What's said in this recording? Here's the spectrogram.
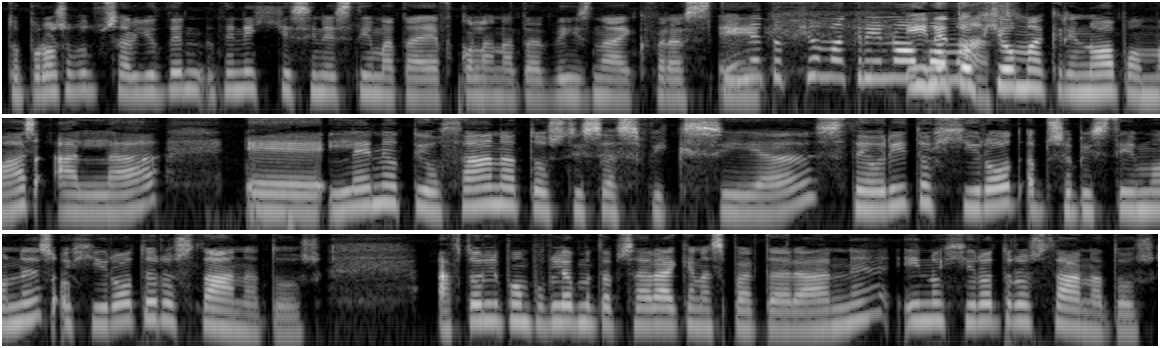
το πρόσωπο του ψαριού δεν, δεν έχει και συναισθήματα εύκολα να τα δεις, να εκφραστεί. Είναι το πιο μακρινό Είναι από το εμάς. πιο μακρινό από εμάς, αλλά ε, λένε ότι ο θάνατος της ασφυξίας θεωρείται ο χειρό... από τους επιστήμονες ο χειρότερος θάνατος. Αυτό λοιπόν που βλέπουμε τα ψαράκια να σπαρταράνε είναι ο χειρότερος θάνατος.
